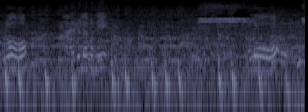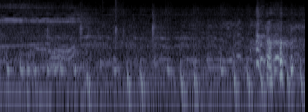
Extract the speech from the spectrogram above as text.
ฮัลโหลหายไปเลยคนนี้ฮัลโหลฮัลโหล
